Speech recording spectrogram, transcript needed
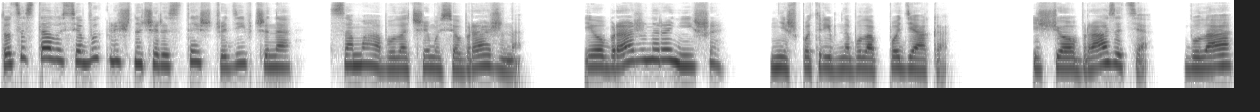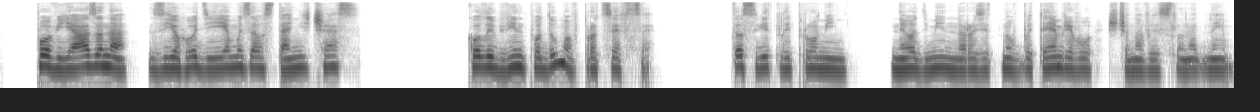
то це сталося виключно через те, що дівчина сама була чимось ображена, і ображена раніше, ніж потрібна була б подяка, і що образа ця була пов'язана з його діями за останній час. Коли б він подумав про це все, то світлий промінь неодмінно розітнув би темряву, що нависла над ним,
